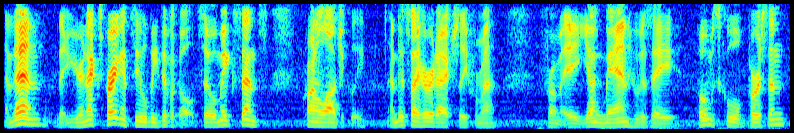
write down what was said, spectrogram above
and then your next pregnancy will be difficult. So it makes sense chronologically. And this I heard actually from a from a young man who is a homeschooled person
